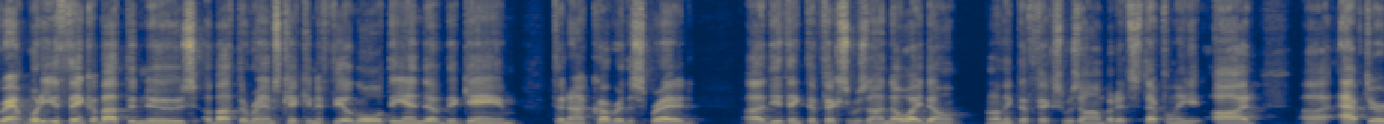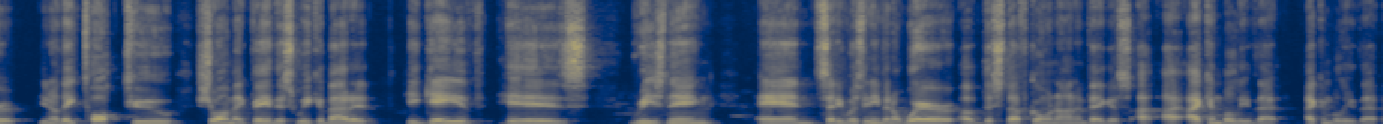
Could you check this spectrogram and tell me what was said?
Grant. What do you think about the news about the Rams kicking a field goal at the end of the game to not cover the spread? Uh, do you think the fix was on? No, I don't. I don't think the fix was on, but it's definitely odd. Uh, after you know they talked to Sean McVay this week about it, he gave his reasoning and said he wasn't even aware of the stuff going on in Vegas. I, I, I can believe that. I can believe that.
